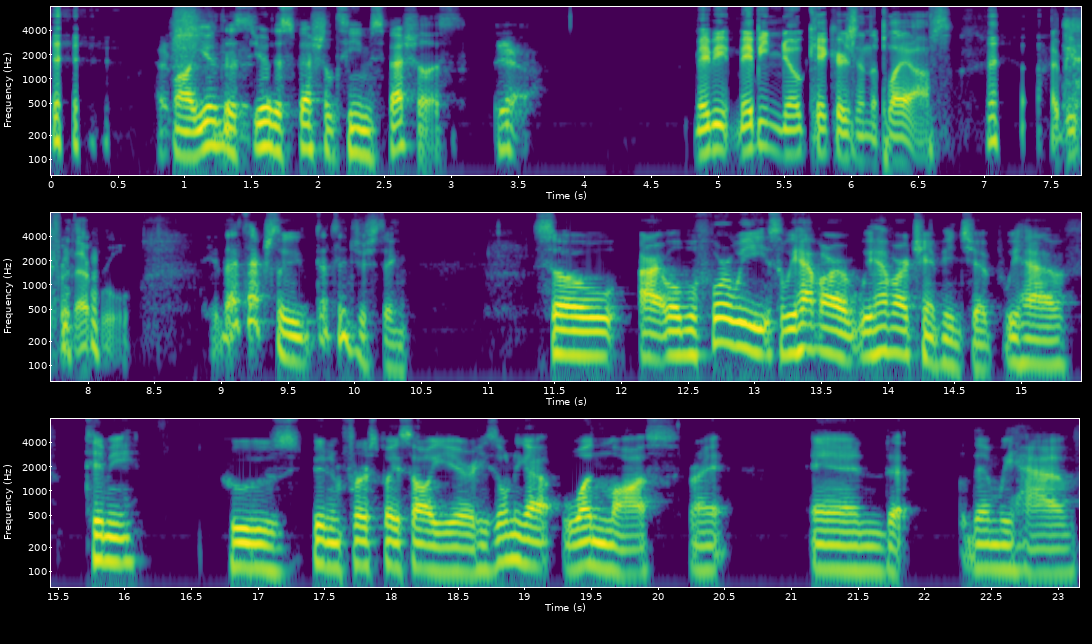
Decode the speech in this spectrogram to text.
Well, you're the you're the special team specialist. Yeah. Maybe maybe no kickers in the playoffs. I'd be for that rule. That's actually that's interesting. So, all right. Well, before we so we have our we have our championship. We have Timmy, who's been in first place all year. He's only got one loss, right? And then we have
